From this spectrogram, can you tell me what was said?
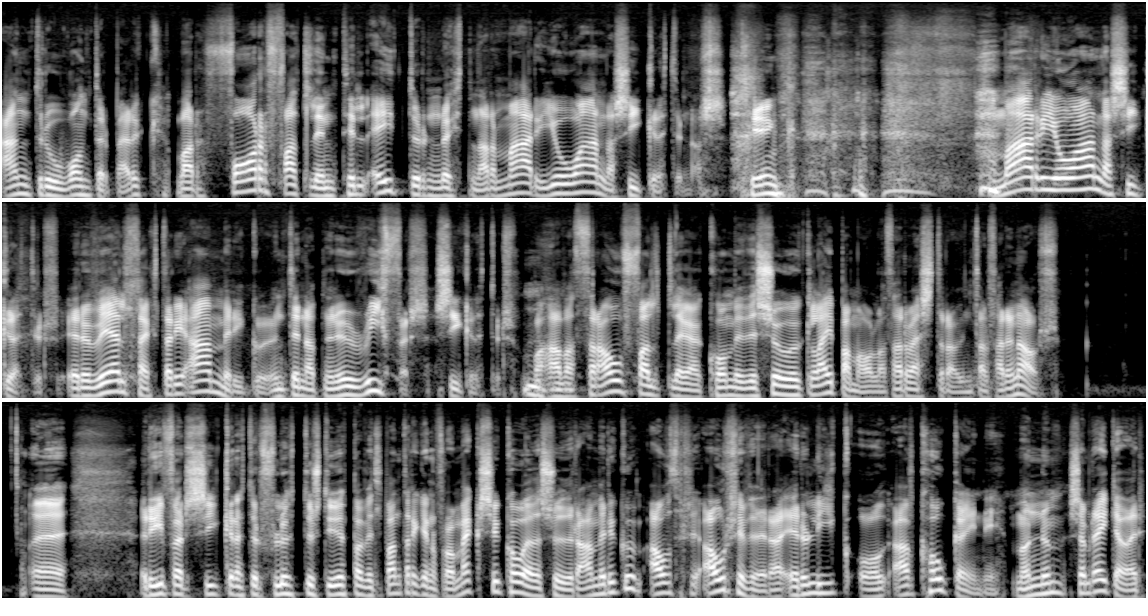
Andrew Wonderberg, var forfallin til eiturnautnar marihuana sígrettunar. King Marihuana sígrettur eru vel þekktar í Ameríku undir nafninu Reefer sígrettur og hafa þráfaldlega komið við sögu glæpamála þar vestra undanfærin ár. Uh, Reefer sígrettur fluttust í uppavill bandarækjana frá Mexiko eða Suður Ameríku. Áhrif þeirra eru lík og af kókaini. Mönnum sem reykja þær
